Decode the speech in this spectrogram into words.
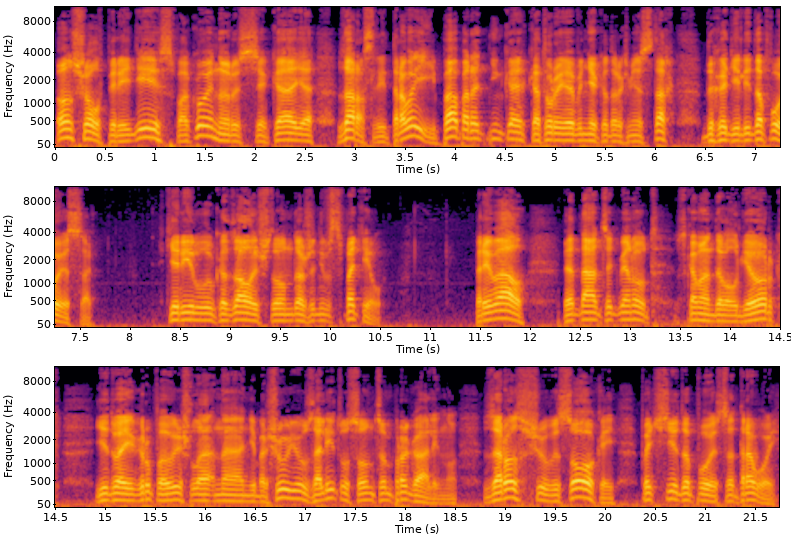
он шел впереди, спокойно рассекая заросли травы и папоротника, которые в некоторых местах доходили до пояса. Кириллу казалось, что он даже не вспотел. «Привал! Пятнадцать минут!» — скомандовал Георг, едва и группа вышла на небольшую, залитую солнцем прогалину, заросшую высокой, почти до пояса травой.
